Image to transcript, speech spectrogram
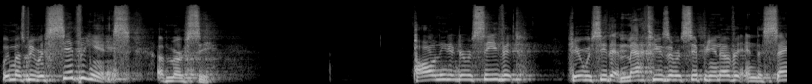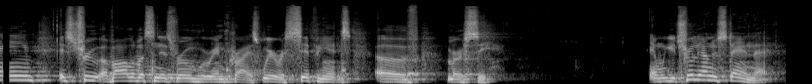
We must be recipients of mercy. Paul needed to receive it. Here we see that Matthew's a recipient of it, and the same is true of all of us in this room who are in Christ. We're recipients of mercy. And when you truly understand that,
